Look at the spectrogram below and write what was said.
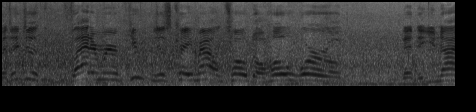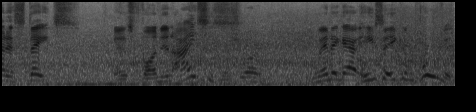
Cause they just Vladimir Putin just came out and told the whole world that the United States is funding ISIS. That's right. Man, they got. He said he can prove it.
